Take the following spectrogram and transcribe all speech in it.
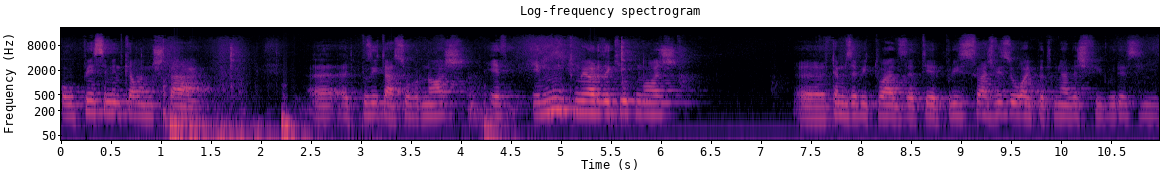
ou o pensamento que ela nos está a, depositar sobre nós, é, é, muito maior daquilo que nós uh, estamos habituados a ter. Por isso, às vezes, eu olho para determinadas figuras e.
